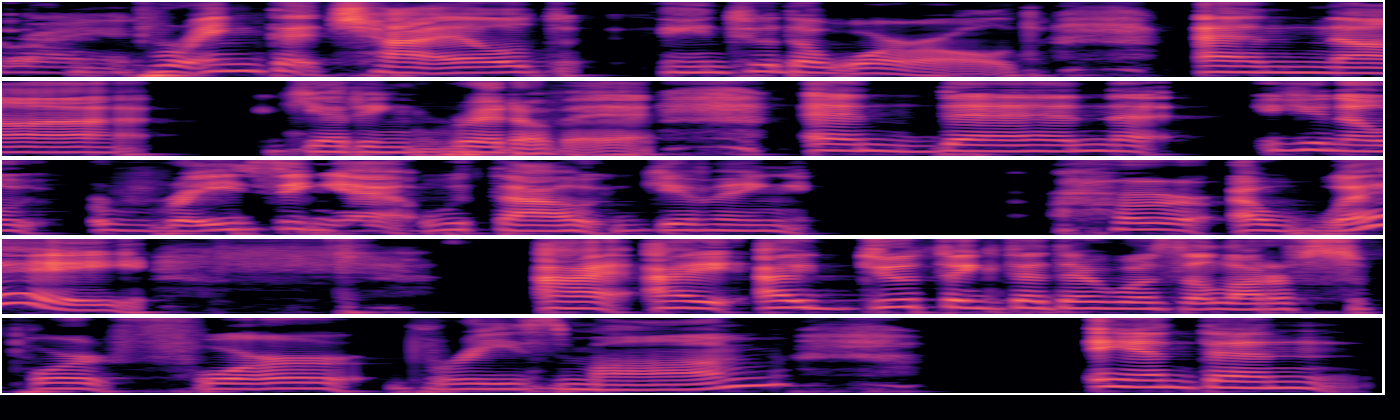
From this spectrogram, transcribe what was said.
right. bring the child into the world and not getting rid of it. And then you know raising it without giving her away I, I i do think that there was a lot of support for Bri's mom and then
